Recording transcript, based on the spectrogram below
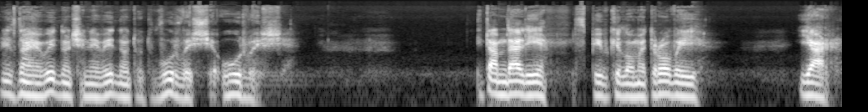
Не знаю, видно чи не видно, тут урвище, урвище. І там далі співкілометровий яр.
